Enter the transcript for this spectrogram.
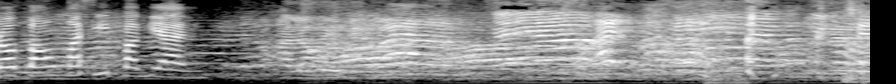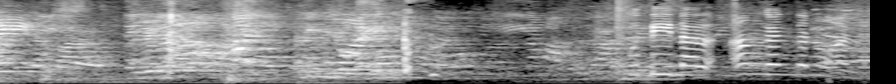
Tropa kong masipag yan. Puti na, ang ganda nung ano.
